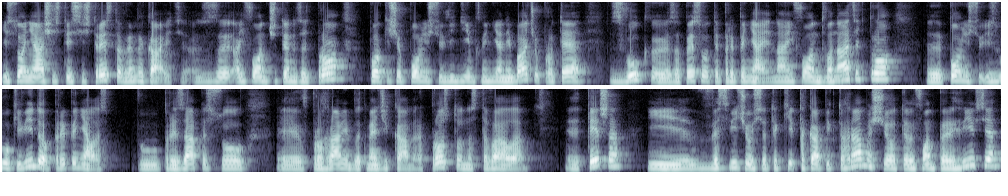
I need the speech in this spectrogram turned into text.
і Sony A6300 вимикаються. З iPhone 14 Pro поки що повністю відімкнень я не бачу, проте звук е, записувати припиняє. На iPhone 12 Pro е, повністю і звук, і відео припинялось при запису е, в програмі Blackmagic Camera. Просто наставала тиша і висвічувався така піктограма, що телефон перегрівся,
